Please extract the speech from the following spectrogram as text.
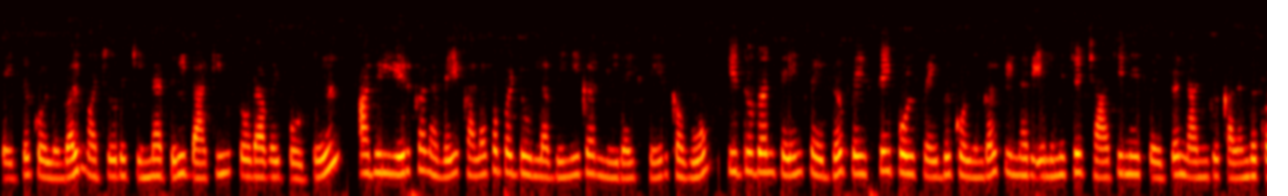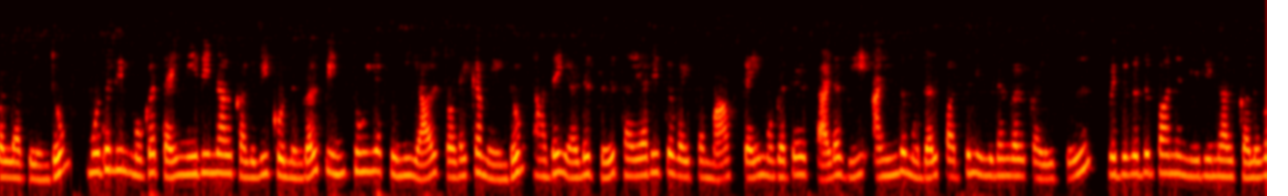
சேர்த்துக் கொள்ளுங்கள். மற்றொரு கிண்ணத்தில் பேக்கிங் சோடாவை போட்டு அதில் ஏற்கனவே கலக்கப்பட்டுள்ள வினிகர் நீரை சேர்க்கவும். இத்துடன் தேன் சேர்த்து பேஸ்டை போல் செய்து கொள்ளுங்கள். பின்னர் எலுமிச்சை சாற்றினை சேர்த்து நன்கு கலந்து கொள்ள வேண்டும். முதலில் முகத்தை நீரினால் கழுவி கொள்ளுங்கள். பின் தூய துணியால் துடைக்க வேண்டும். அதை அடுத்து தயாரித்து வைத்த மாஸ்கை முகத்தில் தடவி ஐந்து முதல் பத்து நிமிடங்கள் கழித்து வெதுவெதுப்பான நீரினால் கழுவ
